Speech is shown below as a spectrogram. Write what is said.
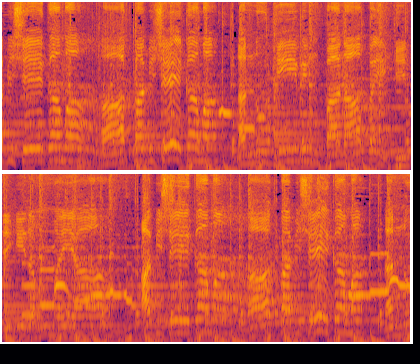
అభిషేకమా ఆత్మాభిషేకమా నన్ను దీవింప నాపైకి దిగిరమ్మయ్యా అభిషేకమా ఆత్మాభిషేకమా? నన్ను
